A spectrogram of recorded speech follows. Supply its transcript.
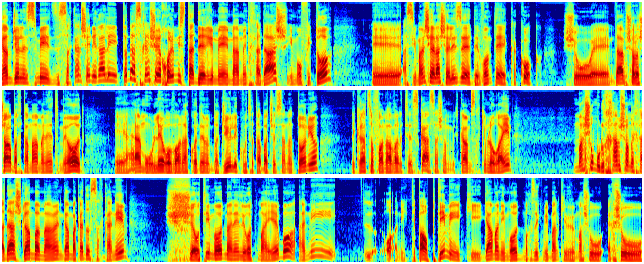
גם ג'לן סמית זה שחקן שנראה לי, אתה יודע, שחקנים שיכולים להסתדר עם אה, מאמן חדש, עם אופי טוב. Uh, הסימן שאלה שלי זה דבונטה קקוק, שהוא uh, עמדה ב-3-4, החתמה מעניינת מאוד, uh, היה מעולה רוב העונה הקודמת בג'ילי, קבוצת הבת של סן אנטוניו, לקראת סוף העונה עבר לצסקה, עשה שם כמה משחקים לא רעים. משהו מולחם שם מחדש, גם במאמן, גם בקאדר שחקנים, שאותי מאוד מעניין לראות מה יהיה בו. אני, לא, אני טיפה אופטימי, כי גם אני מאוד מחזיק מבנקי ומשהו, איכשהו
